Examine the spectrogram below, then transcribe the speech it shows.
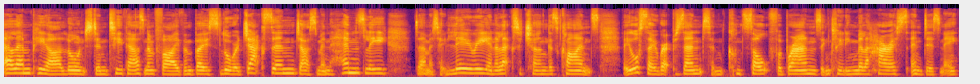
LMPR launched in 2005 and boasts Laura Jackson, Jasmine Hemsley, Dermot O'Leary, and Alexa Chung as clients. They also represent and consult for brands including Miller Harris and Disney.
